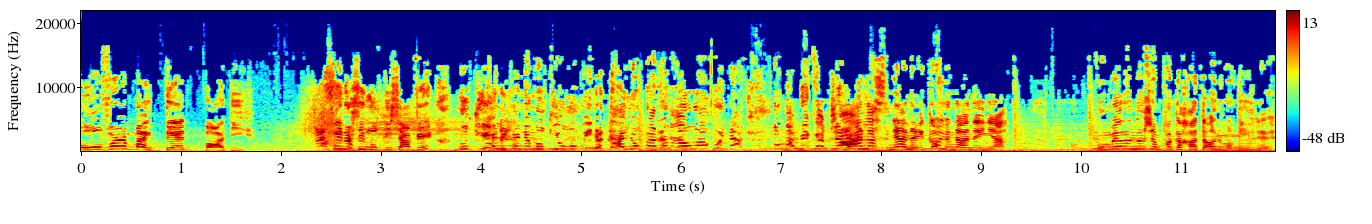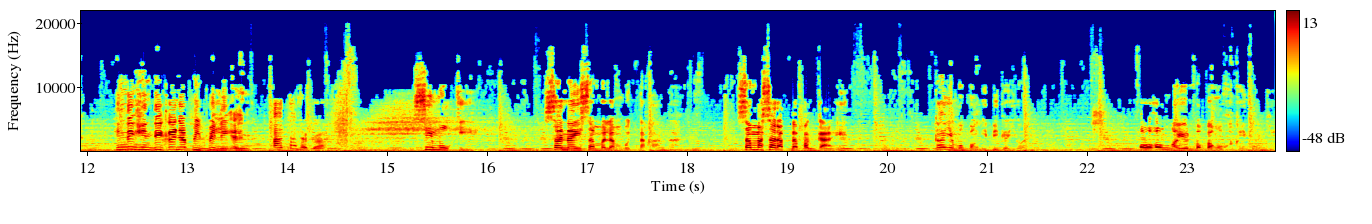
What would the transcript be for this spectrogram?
Over my dead body! Akin na si Muki sabi! Muki, halika na Muki! Umuwi na tayo! Parang awa ko na! Tumami ka dyan! Malas niya na ikaw yung nanay niya. Kung meron na siyang pagkakataon na mamili, hindi hindi ka niya pipiliin. Ah, talaga? Si Muki, sanay sa malambot na kama. Sa masarap na pagkain. Kaya mo bang ibigay yon? Oo, ngayon mabango ka kay Muki.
